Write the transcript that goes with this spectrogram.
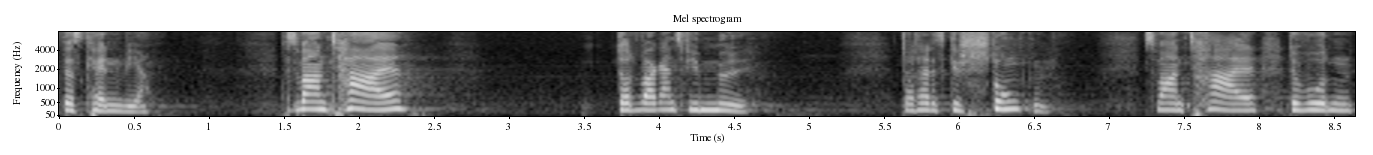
das kennen wir. Das war ein Tal, dort war ganz viel Müll. Dort hat es gestunken. Es war ein Tal, da wurden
